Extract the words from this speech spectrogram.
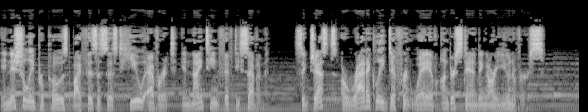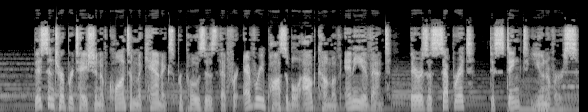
initially proposed by physicist Hugh Everett in 1957, suggests a radically different way of understanding our universe. This interpretation of quantum mechanics proposes that for every possible outcome of any event, there is a separate, distinct universe.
